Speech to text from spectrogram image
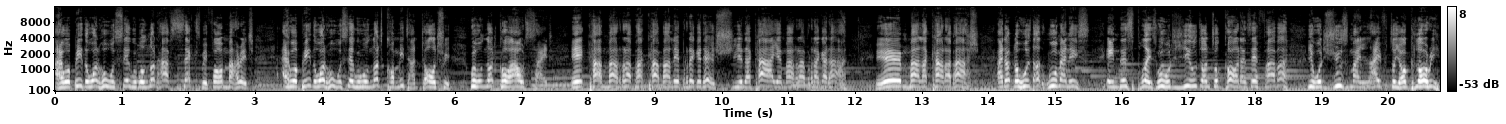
I will be the one who will say we will not have sex before marriage. I will be the one who will say we will not commit adultery. We will not go outside. I don't know who that woman is in this place who would yield unto God and say, Father, you would use my life to your glory.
